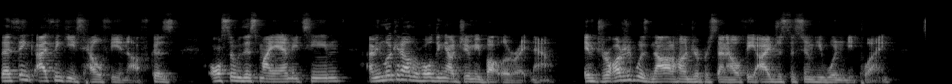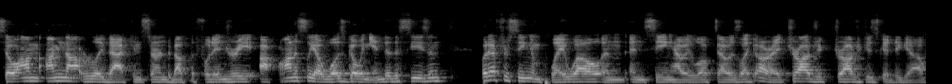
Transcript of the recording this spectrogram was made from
that I think I think he's healthy enough because also with this Miami team, I mean, look at how they're holding out Jimmy Butler right now. If Dragic was not 100% healthy, I just assume he wouldn't be playing. So I'm I'm not really that concerned about the foot injury. I, honestly, I was going into the season but after seeing him play well and, and seeing how he looked, I was like, all right, Dragic, Dragic is good to go.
